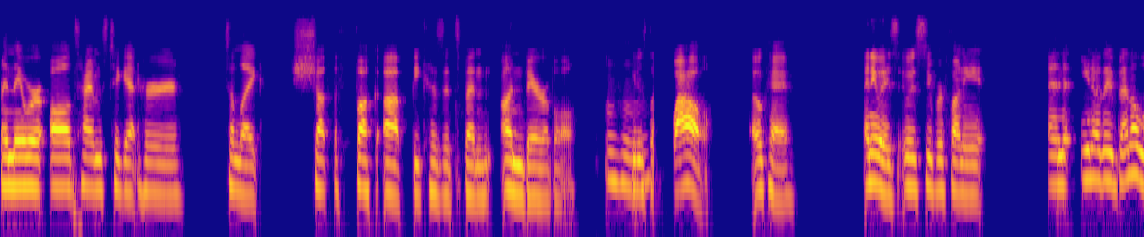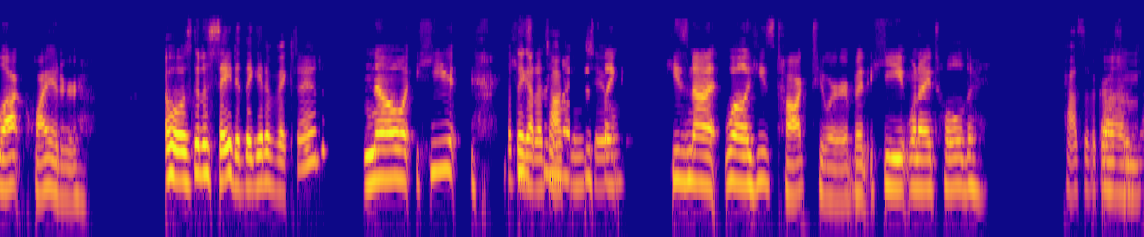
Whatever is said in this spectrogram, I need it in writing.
And they were all times to get her to like shut the fuck up because it's been unbearable. Mhm. He was like, wow, okay. Anyways, it was super funny. And, you know, they've been a lot quieter. Oh, I was gonna say, did they get evicted? No, he, But they got a talking to. Like, he's not, well, he's talked to her, but he, when I told, Passive aggressive. um,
